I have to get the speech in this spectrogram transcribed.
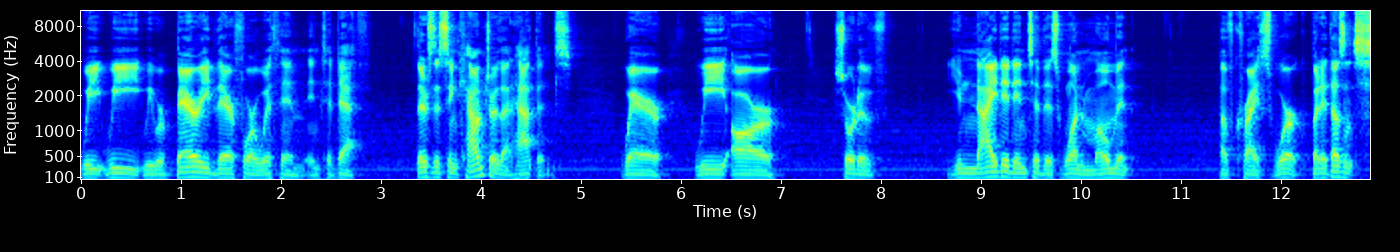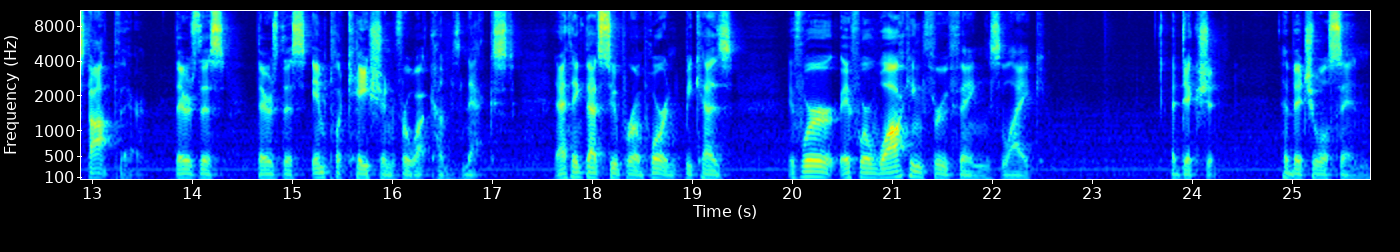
We, we, we were buried, therefore, with him into death. There's this encounter that happens where we are sort of united into this one moment of Christ's work, but it doesn't stop there. There's this there's this implication for what comes next. And I think that's super important because if we're if we're walking through things like addiction, habitual sin,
